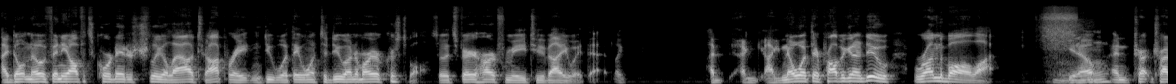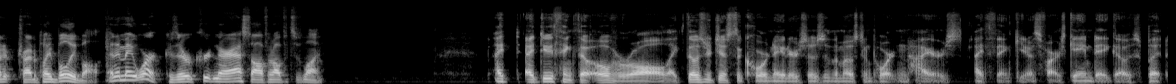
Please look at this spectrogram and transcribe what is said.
I don't know if any offensive coordinator is truly allowed to operate and do what they want to do under Mario Cristobal. So it's very hard for me to evaluate that. Like, I I, I know what they're probably going to do: run the ball a lot, you know, Mhm. and try try to try to play bully ball, and it may work because they're recruiting their ass off at offensive line. I, I do think though overall, like those are just the coordinators. Those are the most important hires, I think, you know, as far as game day goes. But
